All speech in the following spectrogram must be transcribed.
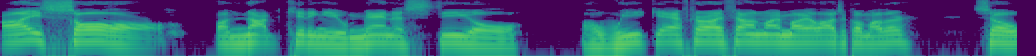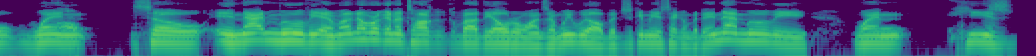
I saw, I'm not kidding you, Man of Steel a week after I found my biological mother. So when, Wow. so in that movie, and I know we're going to talk about the older ones, and we will, but just give me a second. But in that movie, when he's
